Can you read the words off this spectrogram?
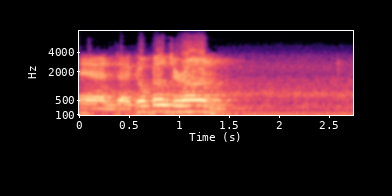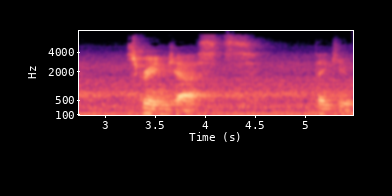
and uh, go build your own screencasts. Thank you.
